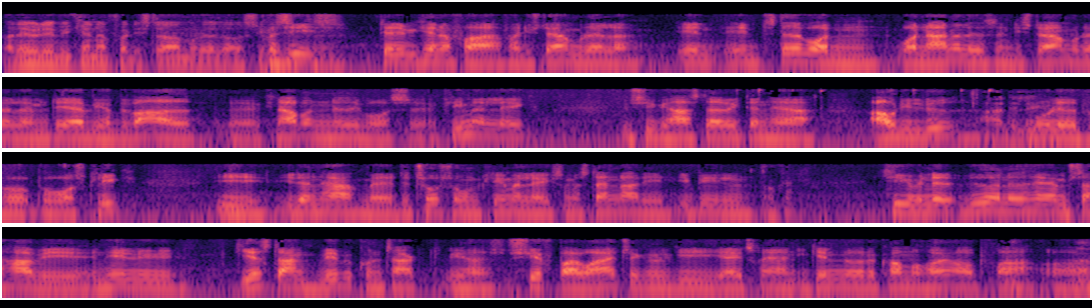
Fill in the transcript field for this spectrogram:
Og det er jo det, vi kender fra de større modeller også. Præcis. Det er det, vi kender fra, fra de større modeller. Et, et sted, hvor den, hvor den er anderledes end de større modeller, jamen, det er, at vi har bevaret øh, knapperne nede i vores øh, klimaanlæg. Det vil sige, at vi har stadigvæk den her Audi-lyd, Ah, mulighed på, på vores klik i, i den her med det to-zone klimaanlæg, som er standard i, i bilen. Okay. Kigger vi ned, videre ned her, så har vi en helt ny gearstang, vippekontakt. Vi har shift-by-wire-teknologi i A3'eren. Igen noget, der kommer højere op fra Ja, og, ja.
